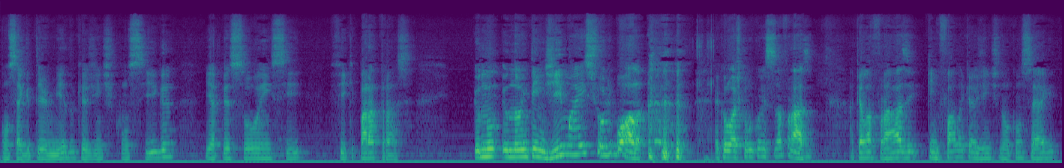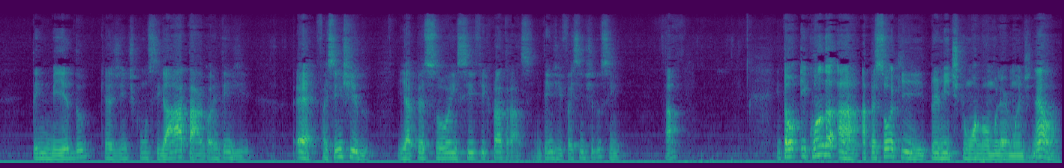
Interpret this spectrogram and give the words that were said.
consegue ter medo, que a gente consiga e a pessoa em si fique para trás. Eu não, eu não entendi, mas show de bola. é que eu acho que eu não conheço essa frase. Aquela frase, quem fala que a gente não consegue, tem medo que a gente consiga. Ah, tá, agora entendi. É, faz sentido e a pessoa em si fique para trás. Entendi, faz sentido sim. Tá? Então, e quando a, a pessoa que permite que um homem ou uma mulher mande nela,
